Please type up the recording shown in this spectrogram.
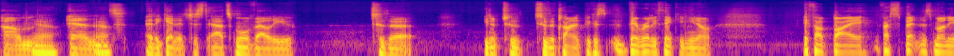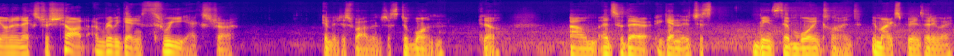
Um, yeah, and yeah. and again, it just adds more value to the you know to to the client because they're really thinking you know if I buy if I spend this money on an extra shot, I'm really getting three extra images rather than just the one, you know. Um, and so there again, it just means they're more inclined, in my experience anyway,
